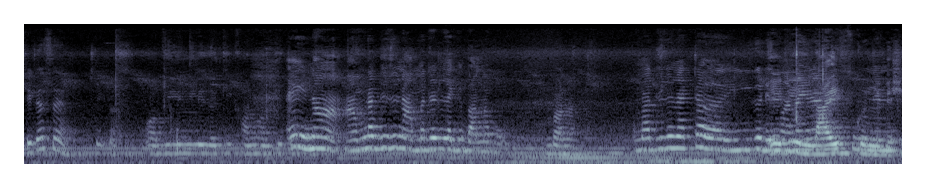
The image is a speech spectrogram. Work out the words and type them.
ঠিক আছে? ঠিক আছে। ও গিলি মিলি কি খানো এই না আমরা দুজন আমাদের লাগি বানাবো। বানা। আমরা দুজন একটা ই করে বানাই লাইভ করলে বেশি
